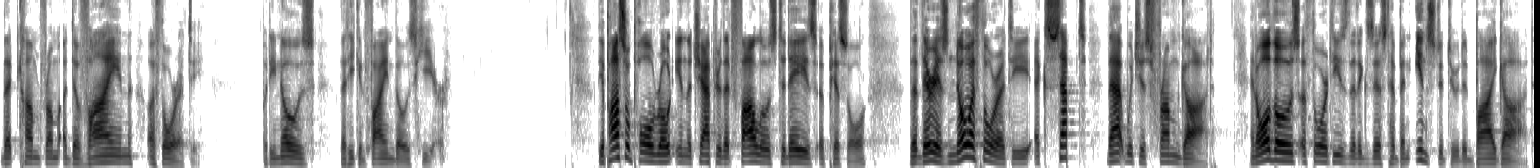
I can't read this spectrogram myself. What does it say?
that come from a divine authority. But he knows that he can find those here. The Apostle Paul wrote in the chapter that follows today's epistle that there is no authority except that which is from God, and all those authorities that exist have been instituted by God.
